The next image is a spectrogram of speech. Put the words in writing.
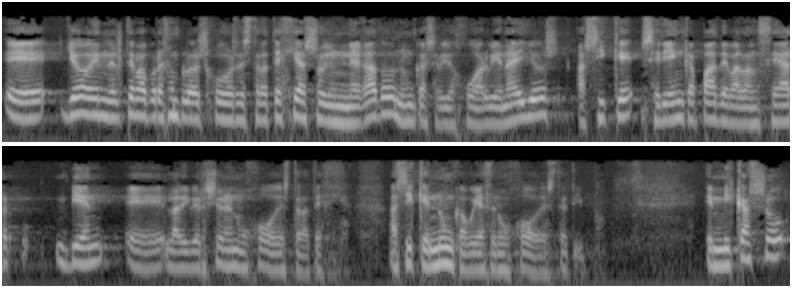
eh, yo en el tema, por ejemplo, de los juegos de estrategia soy un negado, nunca he sabido jugar bien a ellos, así que sería incapaz de balancear bien eh, la diversión en un juego de estrategia. Así que nunca voy a hacer un juego de este tipo. En mi caso,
